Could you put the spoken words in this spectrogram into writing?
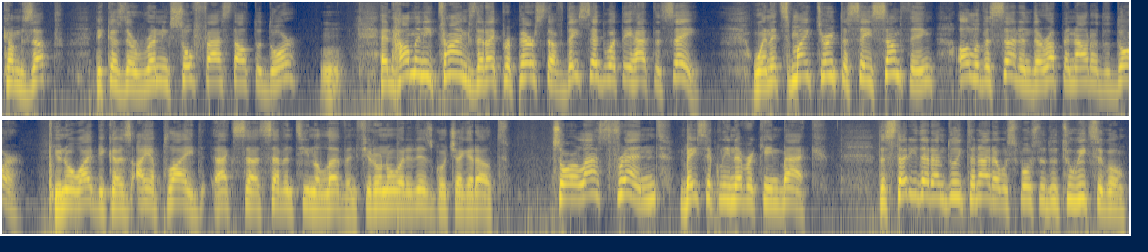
comes up because they're running so fast out the door? Mm. And how many times did I prepare stuff? They said what they had to say. When it's my turn to say something, all of a sudden they're up and out of the door. You know why? Because I applied Acts uh, 17:11. If you don't know what it is, go check it out. So our last friend basically never came back. The study that I'm doing tonight, I was supposed to do two weeks ago.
